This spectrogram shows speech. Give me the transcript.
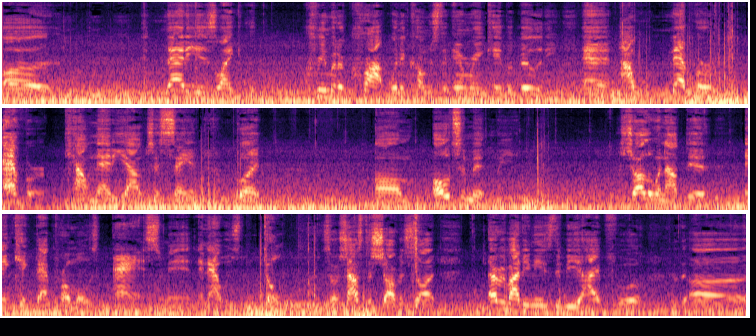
uh, Natty is like cream of the crop when it comes to in-ring capability. And I will never, ever count Natty out, just saying. But um, ultimately, Charlotte went out there and kicked that promo's ass, man. And that was dope. So shouts to Charizard. Everybody needs to be hyped for uh,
